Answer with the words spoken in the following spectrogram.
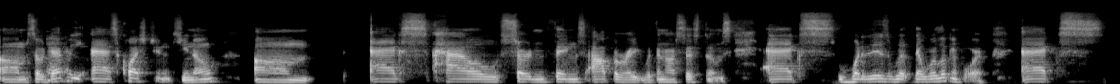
Um, so definitely ask questions, you know, um, ask how certain things operate within our systems, ask what it is that we're looking for, ask,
